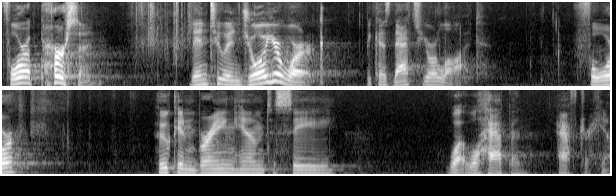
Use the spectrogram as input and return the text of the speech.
for a person than to enjoy your work because that's your lot. Four, who can bring him to see what will happen after him?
